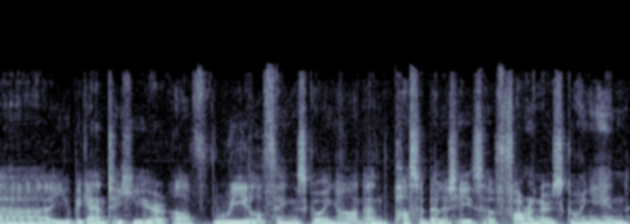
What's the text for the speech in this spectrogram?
uh, you began to hear of real things going on and the possibilities of foreigners going in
